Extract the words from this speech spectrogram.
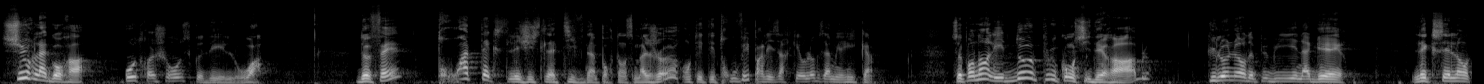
sur l'agora autre chose que des lois. De fait, trois textes législatifs d'importance majeure ont été trouvés par les archéologues américains. Cependant, les deux plus considérables, qu'eut l'honneur de publier naguère l'excellent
